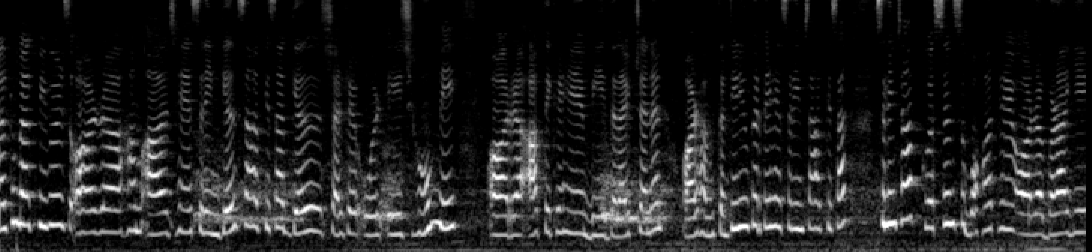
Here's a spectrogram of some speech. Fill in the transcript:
वेलकम बैक व्यूवर्स और हम आज हैं सलीम गिल साहब के साथ girls shelter old age home में। और आप देख रहे हैं बी द लाइव चैनल और हम कंटिन्यू करते हैं सलीम साहब के साथ। सलीम साहब क्वेश्चंस बहुत हैं और बड़ा ये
